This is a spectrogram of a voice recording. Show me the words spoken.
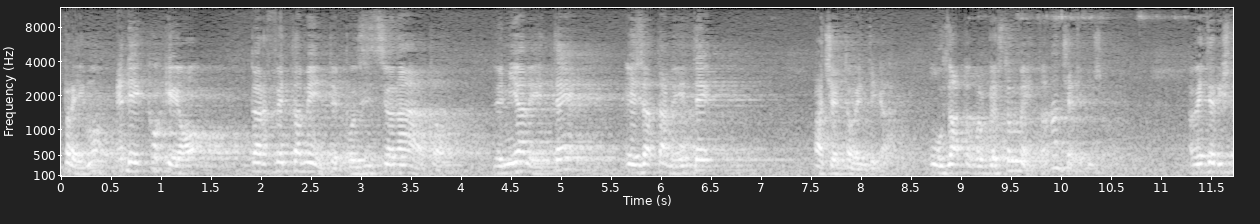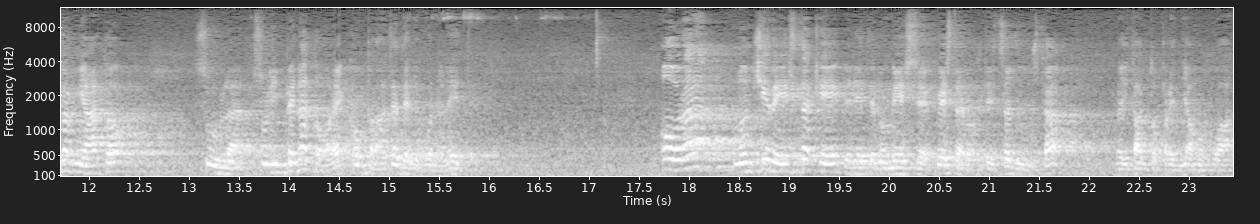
premo ed ecco che ho perfettamente posizionato le mie alette esattamente a 120 gradi. Ho usato qualche strumento, non ce n'è bisogno avete risparmiato sul, sull'impennatore comprate delle buone alette ora non ci resta che vedete l'ho messe questa è l'altezza giusta noi tanto prendiamo qua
